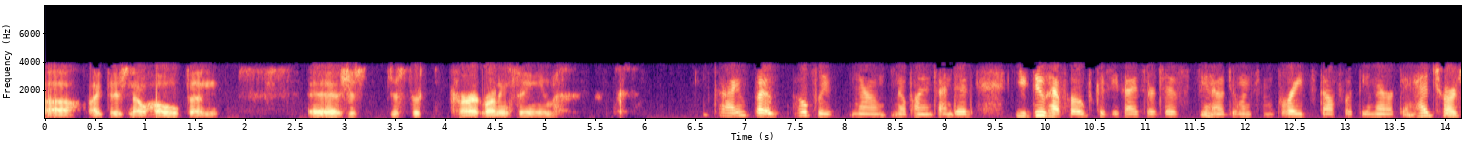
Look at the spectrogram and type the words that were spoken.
uh, like there's no hope, and it's just just the current running theme. Okay, but hopefully now, no pun intended, you do have hope because you guys are just, you know, doing some great stuff with the American Head Charge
